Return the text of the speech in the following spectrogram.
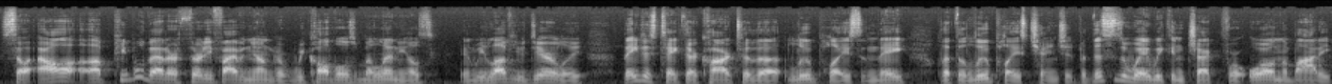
So all uh, people that are 35 and younger, we call those millennials, and we love you dearly. They just take their car to the lube place and they let the lube place change it. But this is a way we can check for oil in the body.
